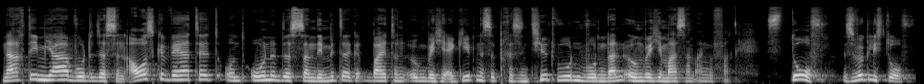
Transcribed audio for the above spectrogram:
Nach dem Jahr wurde das dann ausgewertet und ohne dass dann den Mitarbeitern irgendwelche Ergebnisse präsentiert wurden, wurden dann irgendwelche Maßnahmen angefangen. Ist doof, ist wirklich doof.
